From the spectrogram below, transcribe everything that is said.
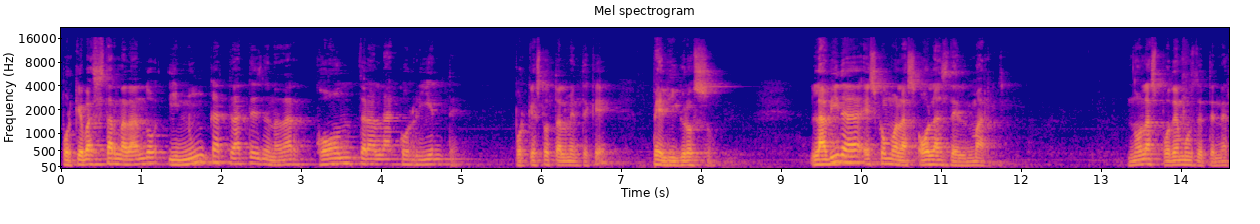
porque vas a estar nadando y nunca trates de nadar contra la corriente, porque es totalmente qué? Peligroso. La vida es como las olas del mar. No las podemos detener.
